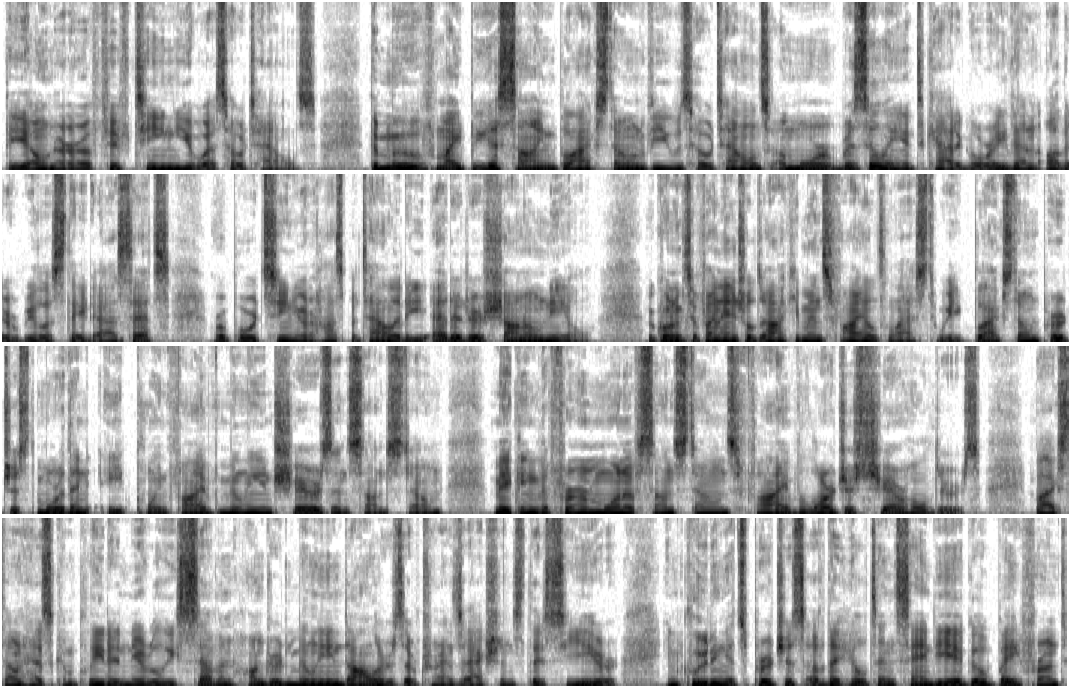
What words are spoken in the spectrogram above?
the owner of 15 U.S. hotels. The move might be a sign Blackstone views hotels a more resilient category than other real estate assets, reports senior hospitality editor Sean O'Neill. According to financial documents filed last week, Blackstone purchased more than 8.5 million shares in Sunstone, making the firm one of Sunstone's five largest shareholders. Blackstone has completed nearly $700 million of transactions transactions this year, including its purchase of the Hilton San Diego Bayfront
